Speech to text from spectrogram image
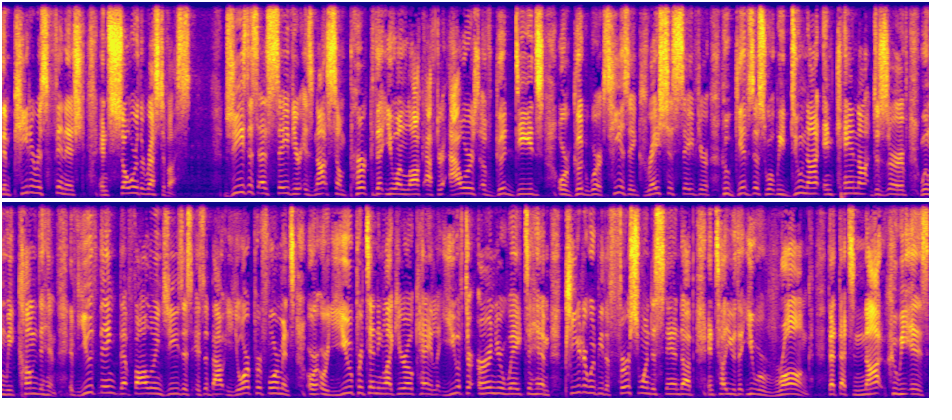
then Peter is finished, and so are the rest of us. Jesus as Savior is not some perk that you unlock after hours of good deeds or good works. He is a gracious Savior who gives us what we do not and cannot deserve when we come to Him. If you think that following Jesus is about your performance or, or you pretending like you're okay, like you have to earn your way to Him, Peter would be the first one to stand up and tell you that you were wrong, that that's not who He is.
